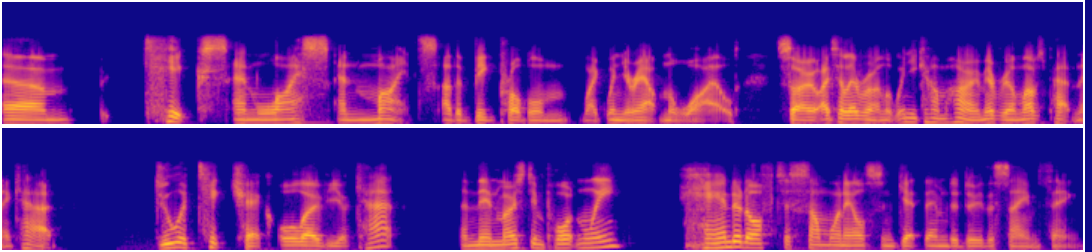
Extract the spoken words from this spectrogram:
Um, ticks and lice and mites are the big problem, like when you're out in the wild. So I tell everyone, look, when you come home, everyone loves patting their cat do a tick check all over your cat, and then most importantly, hand it off to someone else and get them to do the same thing.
